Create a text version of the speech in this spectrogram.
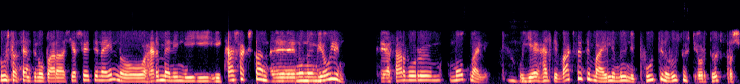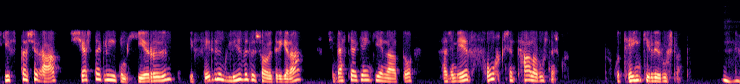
Rúsland sendur nú bara sérsveitina inn og hermenn inn í, í, í Kazakstan e, núna um jólinn þegar þar voru mótmæli og ég held í vaksandi mæli muni Putin og rústumstjórnur að skipta sér af sérstaklega í þeim héröðum í fyrrum líðveldu Sovjetríkjana sem ekki að gengi í NATO það sem er fólk sem tala rúsnesku og tengir við Rúsland mm -hmm.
